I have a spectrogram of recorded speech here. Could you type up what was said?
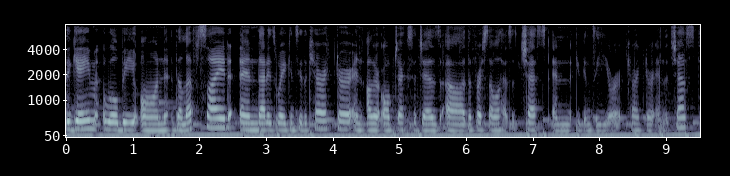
The game will be on the left side, and that is where you can see the character and other objects, such as uh, the first level has a chest, and you can see your character and the chest.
